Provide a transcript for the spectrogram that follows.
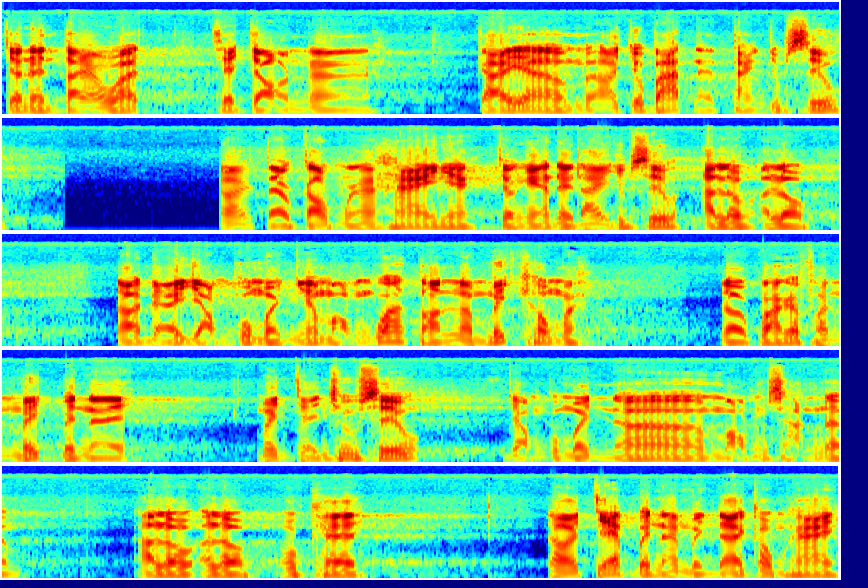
Cho nên tèo á sẽ chọn à, cái à, ở chỗ bass này tăng chút xíu. Rồi tèo cộng à, hai nha cho nghe đầy đầy chút xíu. Alo alo. Đó để giọng của mình nha mỏng quá toàn là mic không à. Rồi qua cái phần mic bên này mình chỉnh chút xíu. Giọng của mình nó mỏng sẵn rồi. Alo alo ok. Rồi chép bên này mình để cộng hai,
